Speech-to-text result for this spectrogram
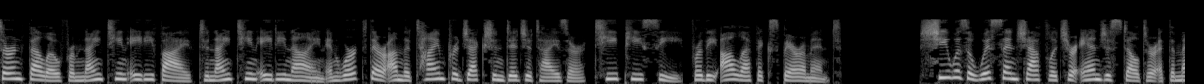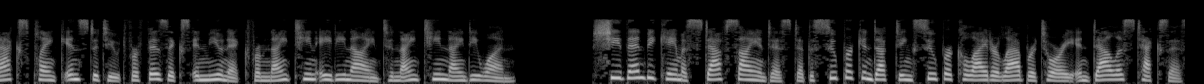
CERN Fellow from 1985 to 1989 and worked there on the Time Projection Digitizer TPC for the Aleph experiment. She was a Wissenschaftlicher Angestellter at the Max Planck Institute for Physics in Munich from 1989 to 1991. She then became a staff scientist at the Superconducting Super Collider Laboratory in Dallas, Texas.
